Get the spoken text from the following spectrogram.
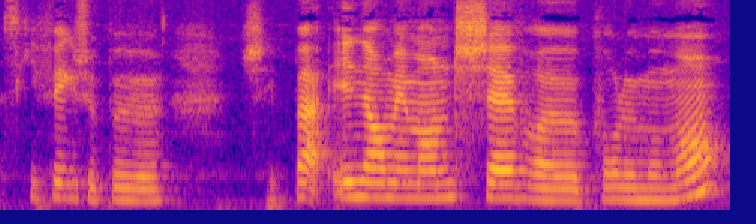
ce qui fait que je peux. J'ai pas énormément de chèvres pour le moment.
